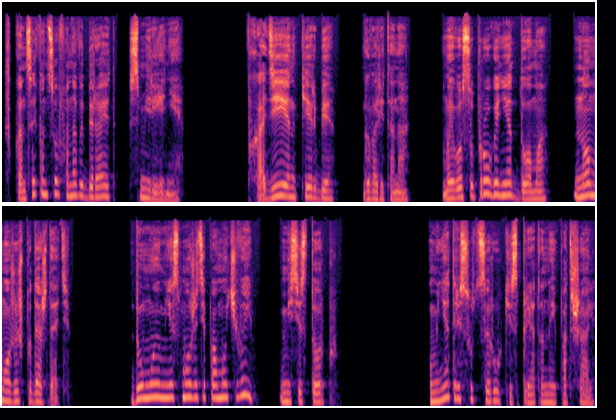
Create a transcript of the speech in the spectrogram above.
В конце концов она выбирает смирение. «Входи, Энн Кирби», — говорит она. «Моего супруга нет дома, но можешь подождать». «Думаю, мне сможете помочь вы, миссис Торп», у меня трясутся руки, спрятанные под шаль.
